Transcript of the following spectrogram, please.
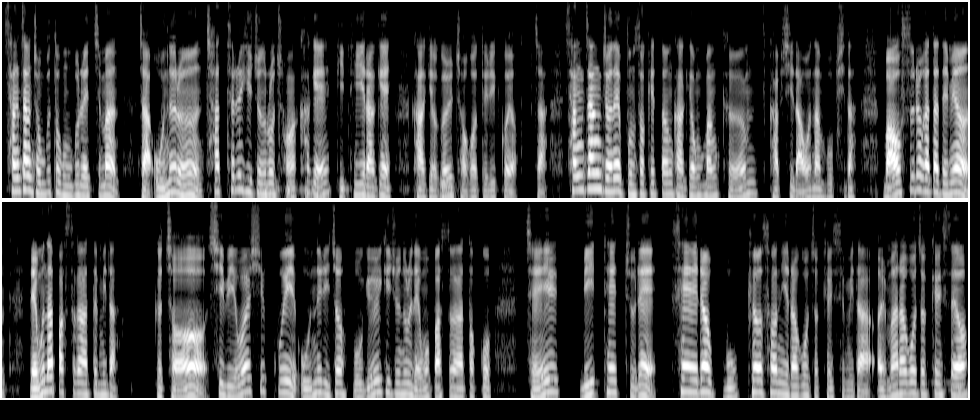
상장 전부터 공부를 했지만 자 오늘은 차트를 기준으로 정확하게 디테일하게 가격을 적어 드릴 거예요. 자 상장 전에 분석했던 가격만큼 값이 나오나 봅시다. 마우스를 갖다 대면 네모난 박스가 뜹니다. 그쵸. 12월 19일 오늘이죠. 목요일 기준으로 네모 박스가 하나 떴고 제일 밑에 줄에 세력 목표선이라고 적혀 있습니다. 얼마라고 적혀 있어요?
